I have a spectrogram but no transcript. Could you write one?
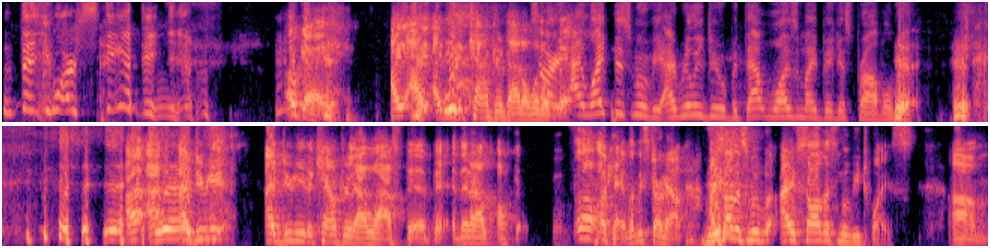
that you are standing in. okay. I, I I need to counter that a little Sorry, bit. I like this movie. I really do, but that was my biggest problem. I, I, I do need I do need to counter that last bit a bit, and then I'll. I'll well, okay. Let me start out. I saw this movie. I saw this movie twice. Um,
